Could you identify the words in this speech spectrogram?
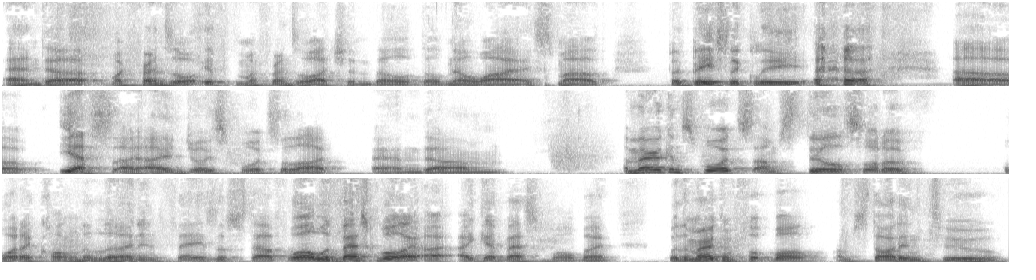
and uh, my friends or if my friends are watching, they'll they'll know why I smiled. But basically, uh, yes, I, I enjoy sports a lot, and um, American sports, I'm still sort of what I call in the learning phase of stuff. Well, with basketball, I, I, I get basketball, but with American football, I'm starting to.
